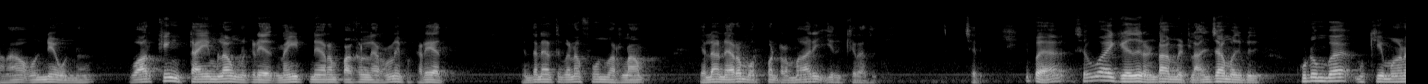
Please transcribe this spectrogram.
ஆனால் ஒன்றே ஒன்று ஒர்க்கிங் டைம்லாம் உங்களுக்கு கிடையாது. நைட் நேரம் பகல் நேரம்லாம் இப்போ கிடையாது. எந்த நேரத்துக்கு வேணால் ஃபோன் வரலாம். எல்லா நேரம் ஒர்க் பண்ணுற மாதிரி இருக்கிறது. சரி. இப்போ செவ்வாய்க்கு எது ரெண்டாம் வீட்டில் அஞ்சாம் அதிபதி. குடும்ப முக்கியமான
